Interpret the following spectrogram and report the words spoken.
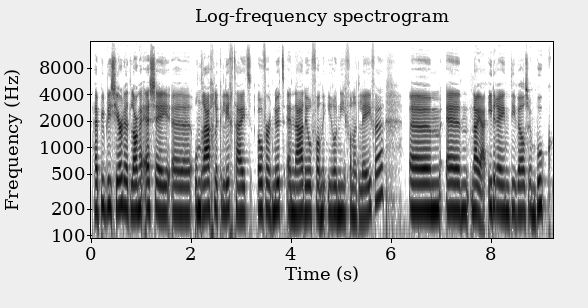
Hij publiceerde het lange essay uh, Ondraaglijke lichtheid over het nut en nadeel van de ironie van het leven. Um, en nou ja, iedereen die wel eens een boek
